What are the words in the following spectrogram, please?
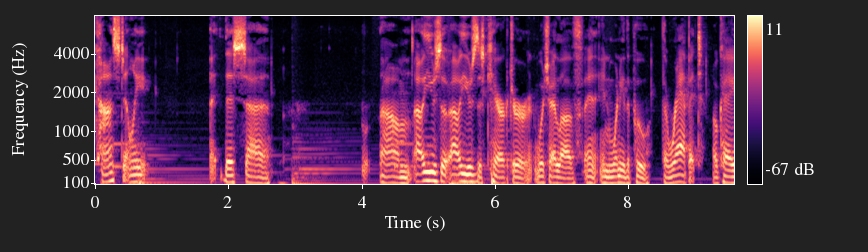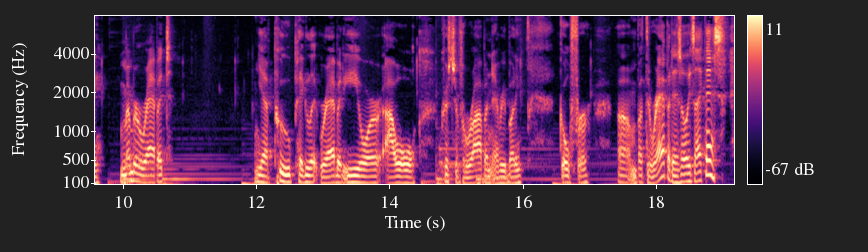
constantly this uh, um, I'll use the, I'll use this character which I love in, in, Winnie the Pooh, the rabbit. Okay, remember rabbit? Yeah, Pooh, Piglet, Rabbit, Eeyore, Owl, Christopher Robin, everybody, Gopher. Um, but the rabbit is always like this.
